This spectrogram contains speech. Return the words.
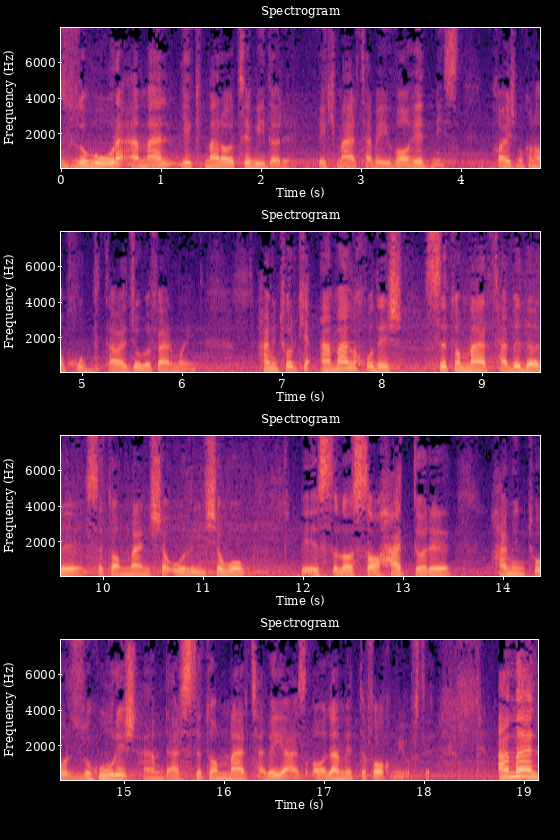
ظهور عمل یک مراتبی داره. یک مرتبه واحد نیست. خواهش می‌کنم خوب توجه بفرمایید. همینطور که عمل خودش سه تا مرتبه داره سه تا منشه و ریشه و به اصطلاح ساحت داره همینطور ظهورش هم در سه تا مرتبه از عالم اتفاق میفته عمل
